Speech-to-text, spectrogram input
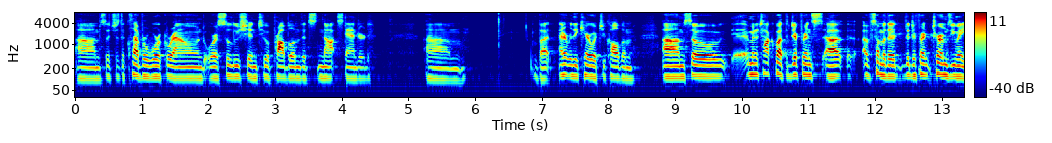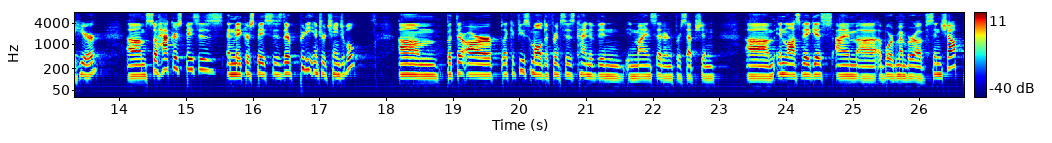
Um, so it's just a clever workaround or a solution to a problem that's not standard. Um, but I don't really care what you call them. Um, so I'm going to talk about the difference uh, of some of the, the, different terms you may hear. Um, so hackerspaces and makerspaces, they're pretty interchangeable. Um, but there are like a few small differences kind of in, in mindset and perception. Um, in Las Vegas, I'm uh, a board member of SynShop,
